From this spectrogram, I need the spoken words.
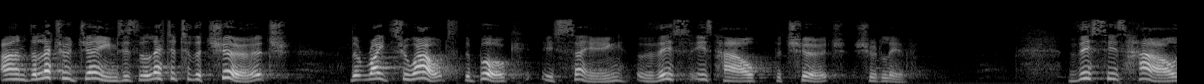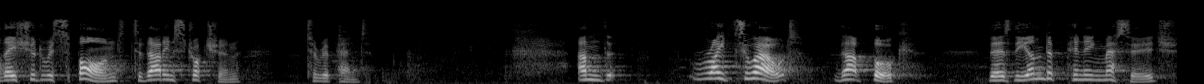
And the letter of James is the letter to the church that right throughout the book is saying this is how the church should live. This is how they should respond to that instruction to repent. And right throughout that book, there's the underpinning message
